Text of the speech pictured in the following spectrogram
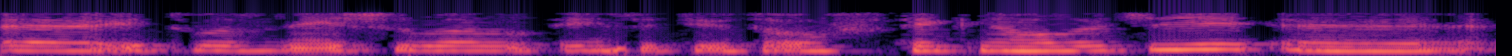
Uh, it was National Institute of Technology. Uh,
